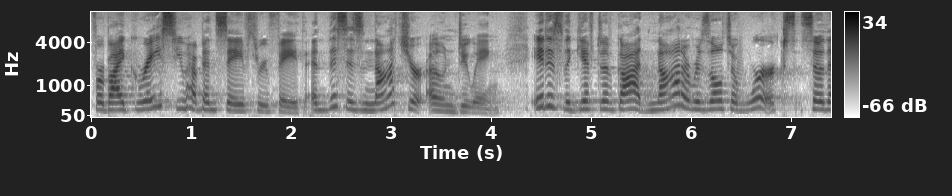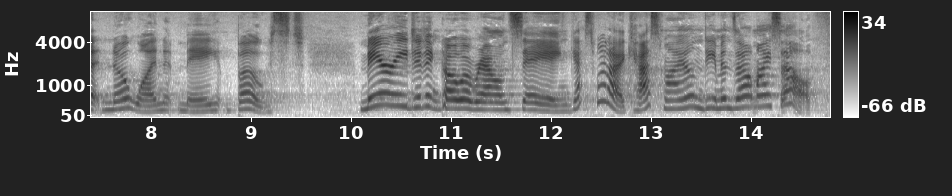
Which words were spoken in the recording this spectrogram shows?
For by grace you have been saved through faith, and this is not your own doing. It is the gift of God, not a result of works, so that no one may boast. Mary didn't go around saying, Guess what? I cast my own demons out myself.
